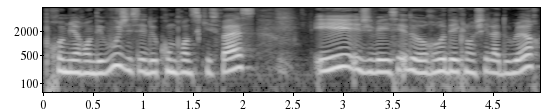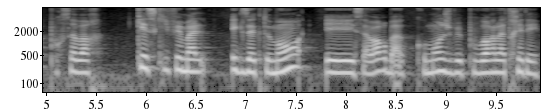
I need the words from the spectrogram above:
premier rendez-vous, j'essaie de comprendre ce qui se passe, et je vais essayer de redéclencher la douleur pour savoir qu'est-ce qui fait mal exactement et savoir bah, comment je vais pouvoir la traiter.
